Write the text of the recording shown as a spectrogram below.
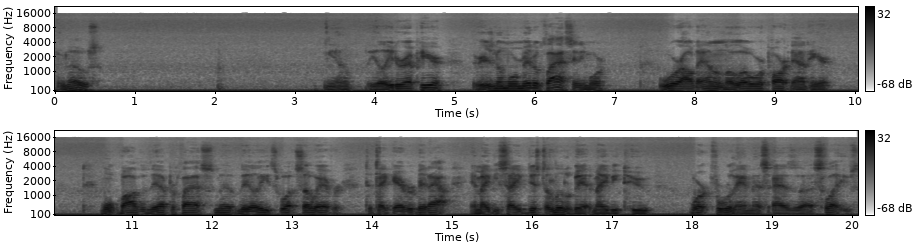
Who knows? You know, the leader up here. There is no more middle class anymore. We're all down on the lower part down here. Won't bother the upper class, the elites whatsoever to take every bit out and maybe save just a little bit, maybe to work for them as as uh, slaves.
